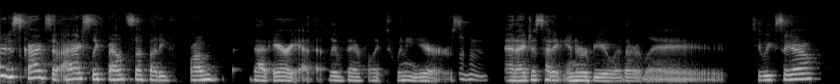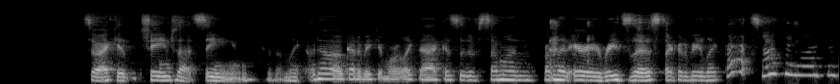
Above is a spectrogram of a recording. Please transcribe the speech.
I want to describe so i actually found somebody from that area that lived there for like 20 years mm-hmm. and i just had an interview with her like two weeks ago so I could change that scene because I'm like, oh no, I've got to make it more like that. Because if someone from that area reads this, they're going to be like, that's nothing like it.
